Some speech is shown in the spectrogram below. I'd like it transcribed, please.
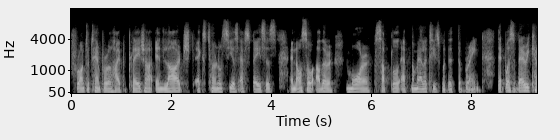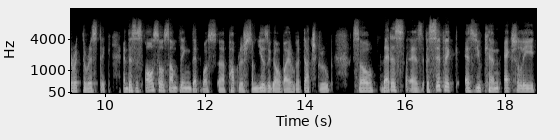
frontotemporal hyperplasia, enlarged external CSF spaces, and also other more subtle abnormalities within the brain. That was very characteristic. And this is also something that was uh, published some years ago by a Dutch group. So that is as specific as you can actually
